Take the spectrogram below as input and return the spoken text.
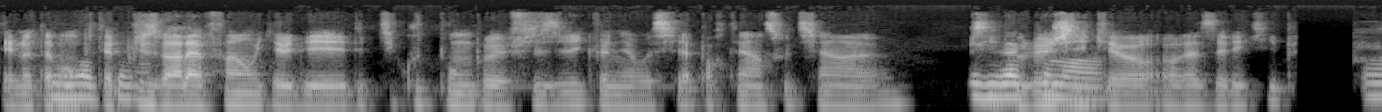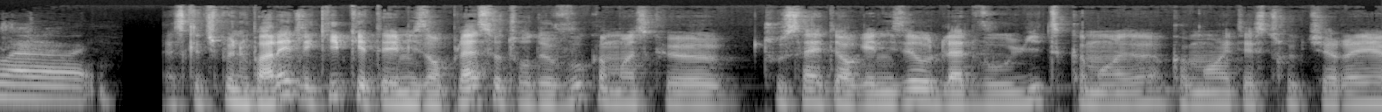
et notamment peut-être plus vers la fin où il y a eu des, des, petits coups de pompe physiques, venir aussi apporter un soutien psychologique au, reste de l'équipe. Ouais, ouais, ouais. Est-ce que tu peux nous parler de l'équipe qui était mise en place autour de vous? Comment est-ce que tout ça a été organisé au-delà de vous huit? Comment, comment était structuré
